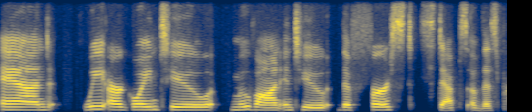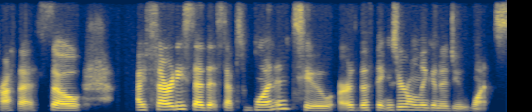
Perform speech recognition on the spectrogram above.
And we are going to move on into the first steps of this process. So I already said that steps one and two are the things you're only going to do once.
